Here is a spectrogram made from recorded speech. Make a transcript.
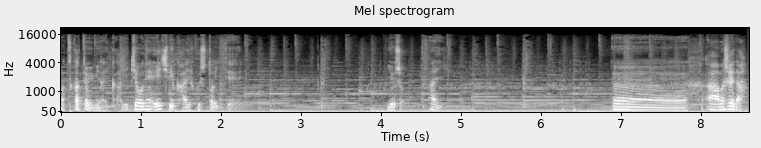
まあ、使っても意味ないか。一応ね、HP 回復しといて。よいしょ。はい。うーん、あ、間違えた。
